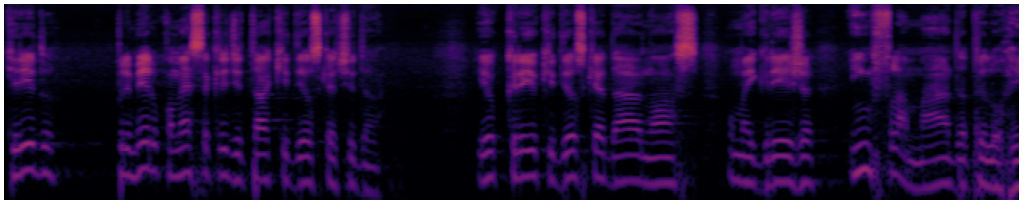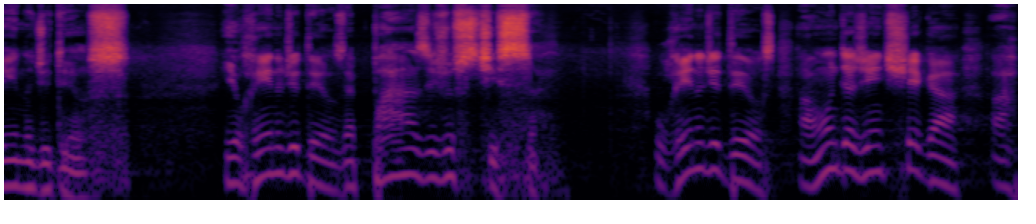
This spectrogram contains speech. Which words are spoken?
Querido, primeiro comece a acreditar que Deus quer te dar. Eu creio que Deus quer dar a nós uma igreja inflamada pelo reino de Deus. E o reino de Deus é paz e justiça. O reino de Deus, aonde a gente chegar, a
